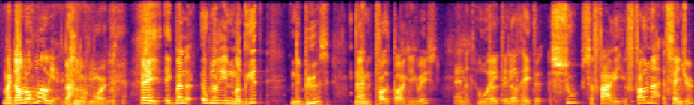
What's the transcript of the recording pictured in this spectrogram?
Maar dan nog mooier. dat is nog mooi. hey, ik ben ook nog in Madrid, in de buurt, naar een foutparkje geweest. En dat, hoe heet dat, dat heette Sue Safari Fauna Adventure.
